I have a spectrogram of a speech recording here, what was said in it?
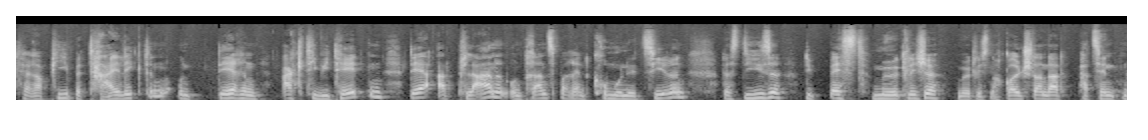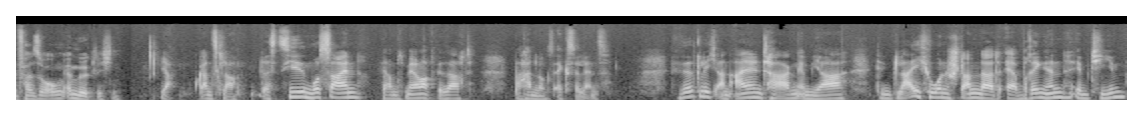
Therapie Beteiligten und deren Aktivitäten derart planen und transparent kommunizieren, dass diese die bestmögliche, möglichst nach Goldstandard, Patientenversorgung ermöglichen. Ja, ganz klar. Das Ziel muss sein, wir haben es mehrmals gesagt, Behandlungsexzellenz wirklich an allen Tagen im Jahr den gleich hohen Standard erbringen im Team,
